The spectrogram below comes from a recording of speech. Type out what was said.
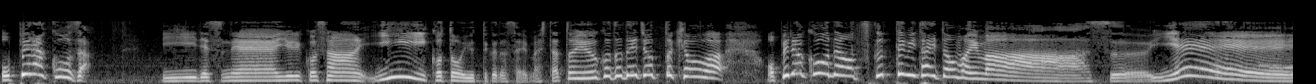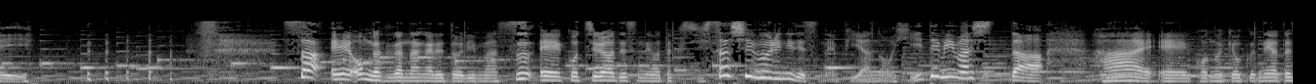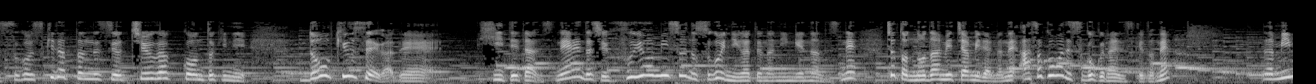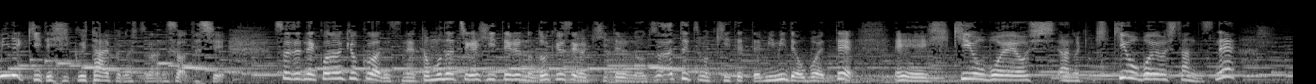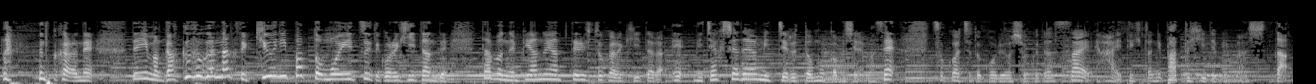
オペラ講座。いいですね。ゆりこさん、いいことを言ってくださいました。ということで、ちょっと今日はオペラコーナーを作ってみたいと思います。イエーイ さあ、えー、音楽が流れております。えー、こちらはですね、私、久しぶりにですね、ピアノを弾いてみました。はい、えー、この曲ね、私すごい好きだったんですよ。中学校の時に、同級生がね、弾いてたんですね。私、不読みするのすごい苦手な人間なんですね。ちょっとのだめちゃんみたいなね。あそこまですごくないですけどね。耳で聞いて弾くタイプの人なんです、私。それでね、この曲はですね、友達が弾いてるの、同級生が聴いてるのをずっといつも聴いてて、耳で覚えて、えー、弾き覚えをし、あの、聞き覚えをしたんですね。だからね、で、今楽譜がなくて急にパッと思いついてこれ弾いたんで、多分ね、ピアノやってる人から聞いたら、え、めちゃくちゃだよ、ミッチェルって思うかもしれません。そこはちょっとご了承ください。はい、適当にパッと弾いてみました。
